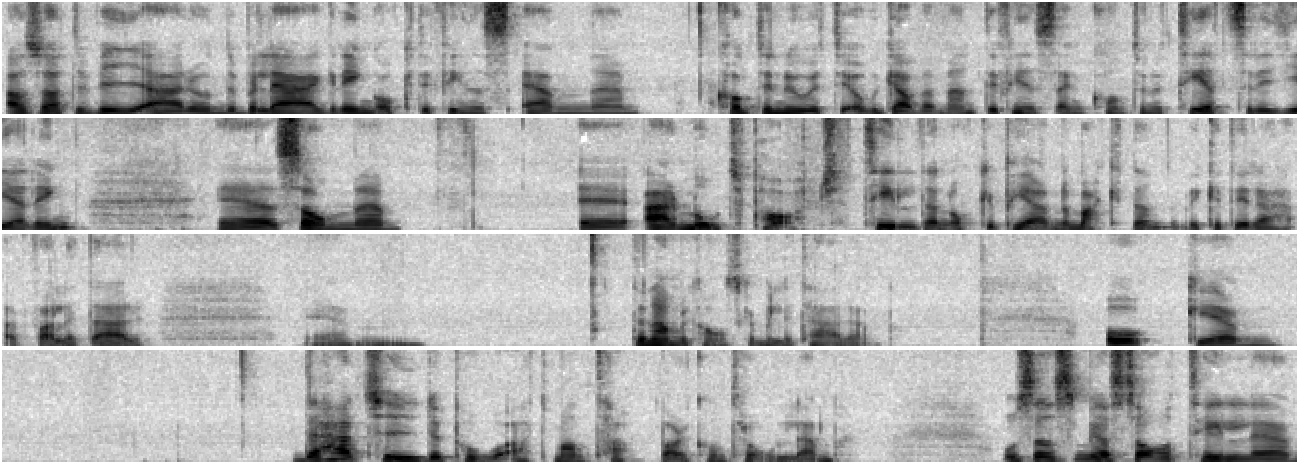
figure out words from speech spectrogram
Alltså att vi är under belägring och det finns en eh, continuity of government. Det finns en kontinuitetsregering eh, som eh, är motpart till den ockuperande makten, vilket i det här fallet är eh, den amerikanska militären. Och ehm, det här tyder på att man tappar kontrollen. Och sen som jag sa till eh,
